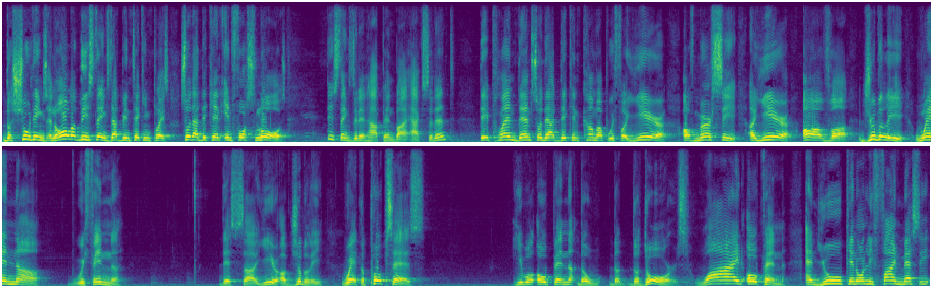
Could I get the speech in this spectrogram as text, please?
the shootings and all of these things that have been taking place so that they can enforce laws. These things didn't happen by accident. They planned them so that they can come up with a year of mercy, a year of uh, jubilee when uh, within this uh, year of jubilee where the Pope says, he will open the, the, the, doors wide open and you can only find mercy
